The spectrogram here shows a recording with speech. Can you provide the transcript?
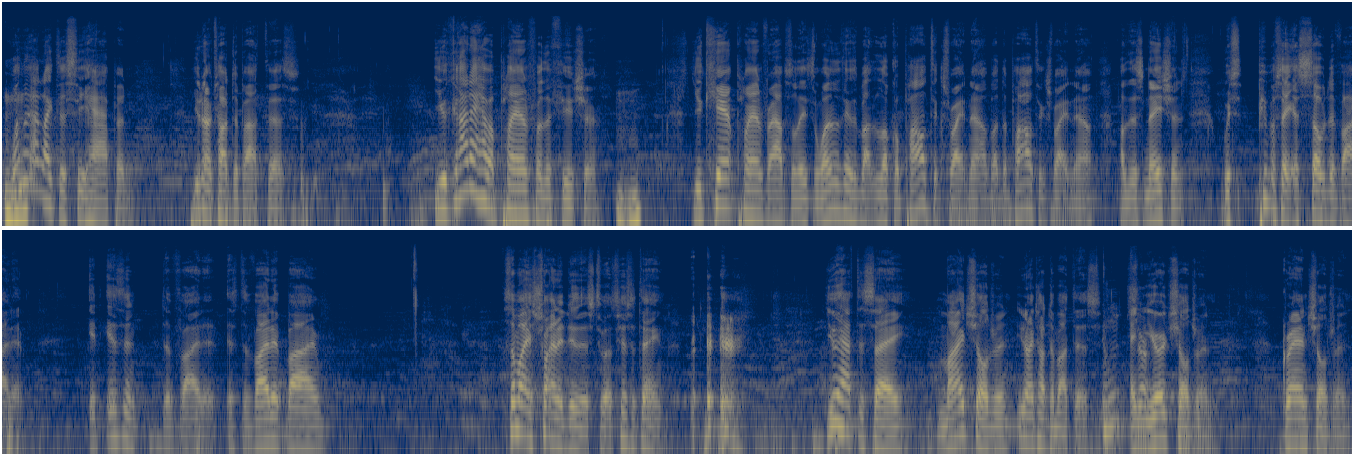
One thing I'd like to see happen, you and I talked about this. You got to have a plan for the future. You can't plan for obsolescence. One of the things about the local politics right now, about the politics right now of this nation, which people say is so divided, it isn't divided. It's divided by somebody's trying to do this to us. Here's the thing you have to say, my children, you know, I talked about this, mm-hmm. and sure. your children, grandchildren,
